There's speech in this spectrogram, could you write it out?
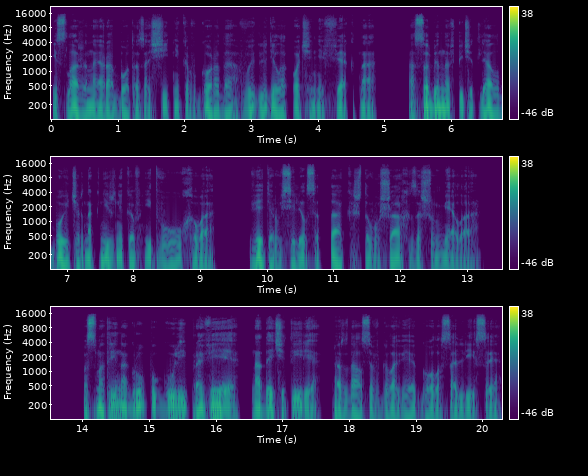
и слаженная работа защитников города выглядела очень эффектно. Особенно впечатлял бой чернокнижников и Двуухова. Ветер усилился так, что в ушах зашумело. «Посмотри на группу гулей правее, на Д-4», — раздался в голове голос Алисы.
